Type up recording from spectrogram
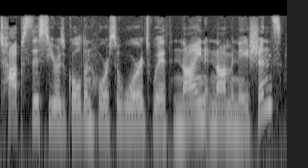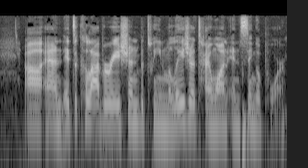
tops this year's Golden Horse Awards with nine nominations, uh, and it's a collaboration between Malaysia, Taiwan, and Singapore.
